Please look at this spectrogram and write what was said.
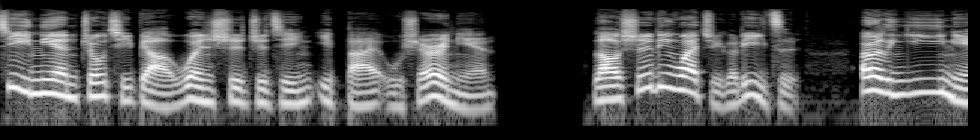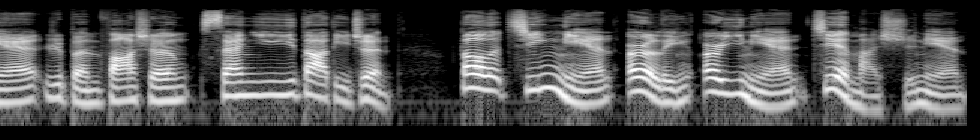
纪念周期表问世至今一百五十二年。老师另外举个例子：二零一一年日本发生三一一大地震，到了今年二零二一年届满十年，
